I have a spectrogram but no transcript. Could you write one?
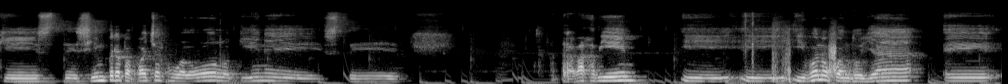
que este, siempre apapacha al jugador, lo tiene, este, trabaja bien y, bueno, cuando ya, eh,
